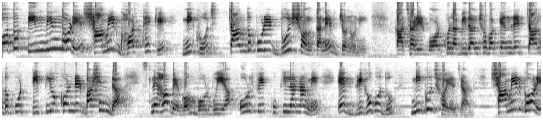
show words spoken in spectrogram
গত তিন দিন ধরে স্বামীর ঘর থেকে নিখোঁজ চান্দপুরের দুই সন্তানের জননী। কাছাড়ের বরখোলা বিধানসভা কেন্দ্রের চান্দপুর তৃতীয় খণ্ডের বাসিন্দা স্নেহা বেগম বরবুইয়া ওরফে কুকিলা নামে এক গৃহবধূ নিখোঁজ হয়ে যান। স্বামীর ঘরে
